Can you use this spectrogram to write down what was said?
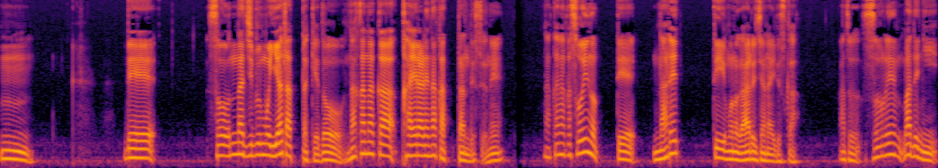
うん。で、そんな自分も嫌だったけど、なかなか変えられなかったんですよね。なかなかそういうのって、慣れっていうものがあるじゃないですか。あと、それまでに、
